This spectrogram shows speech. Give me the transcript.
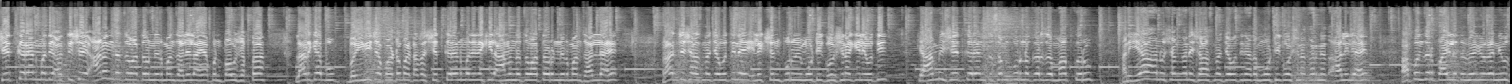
शेतकऱ्यांमध्ये अतिशय आनंदाचं वातावरण निर्माण झालेलं आहे. आपण पाहू शकता लाडक्या बहिणीच्या पाठोपाठ आता शेतकऱ्यांमध्ये देखील आनंदाचं वातावरण निर्माण झालेलं आहे. राज्य शासनाच्या वतीने इलेक्शनपूर्वी मोठी घोषणा केली होती की आम्ही शेतकऱ्यांचं संपूर्ण कर्ज माफ करू. आणि या अनुषंगाने शासनाच्या वतीने आता मोठी घोषणा करण्यात आलेली आहे. आपण जर पाहिलं तर वेगवेगळ्या न्यूज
